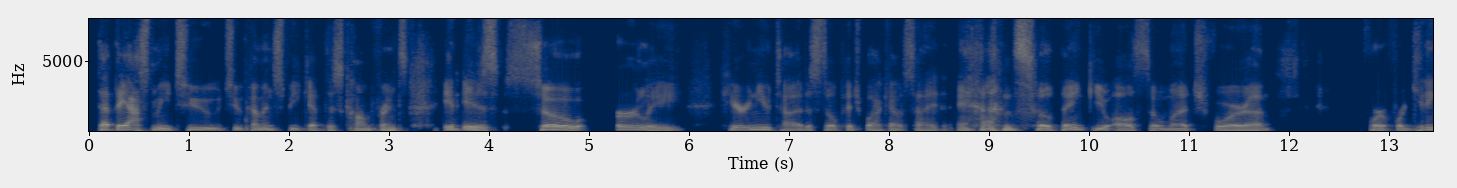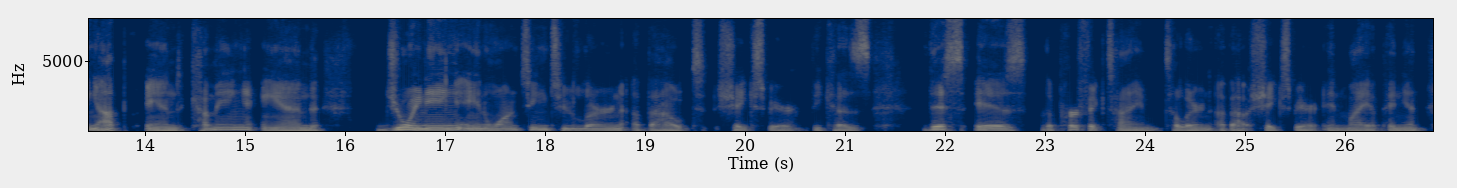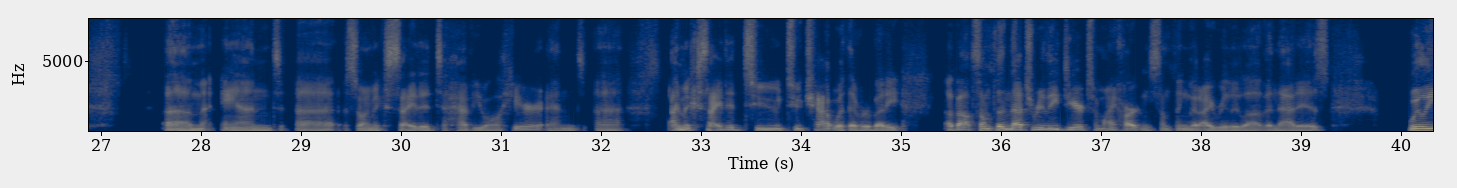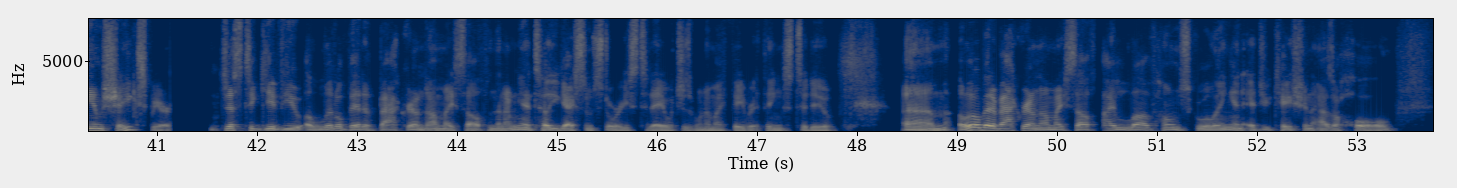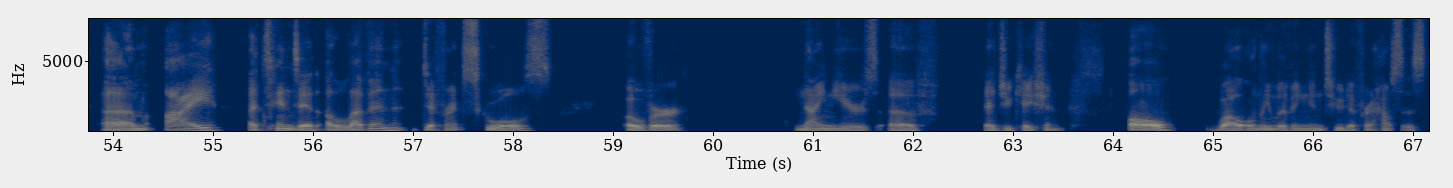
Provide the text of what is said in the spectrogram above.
that they asked me to to come and speak at this conference. It is so early here in Utah. It is still pitch black outside, and so thank you all so much for uh, for for getting up and coming and joining and wanting to learn about Shakespeare because this is the perfect time to learn about Shakespeare, in my opinion. Um, and uh, so I'm excited to have you all here, and uh, I'm excited to to chat with everybody about something that's really dear to my heart and something that I really love, and that is William Shakespeare just to give you a little bit of background on myself, and then I'm going to tell you guys some stories today, which is one of my favorite things to do. Um, a little bit of background on myself. I love homeschooling and education as a whole. Um, I attended 11 different schools over nine years of education, all while only living in two different houses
